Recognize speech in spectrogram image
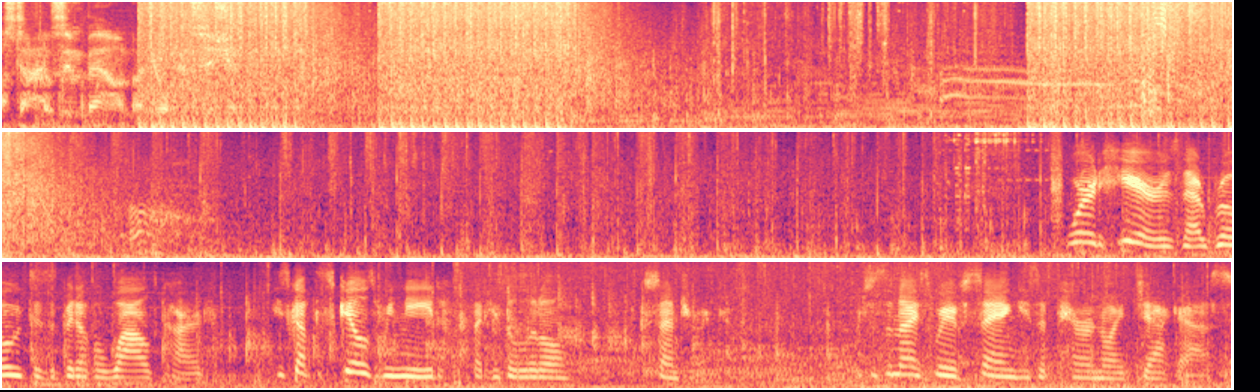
Hostiles inbound on your position. Word here is that Rhodes is a bit of a wild card. He's got the skills we need, but he's a little eccentric. Which is a nice way of saying he's a paranoid jackass.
